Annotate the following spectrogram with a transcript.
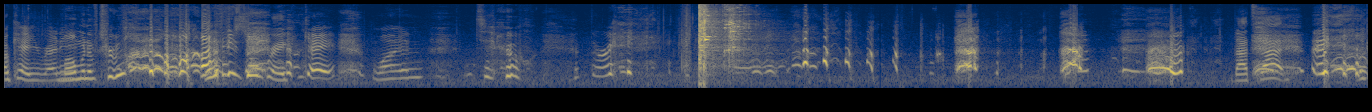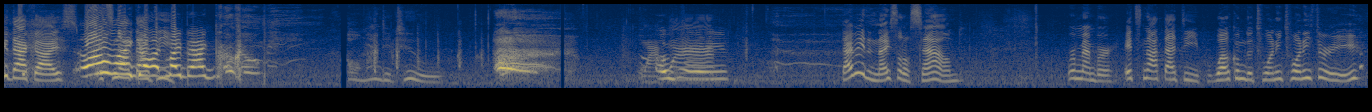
Okay, you ready? Moment of truth. what if these don't break? Okay, one, two, three. That's that. Look at that, guys. Oh it's my god, my bag broke open. Oh, mine did too. Okay. That made a nice little sound. Remember, it's not that deep. Welcome to 2023.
